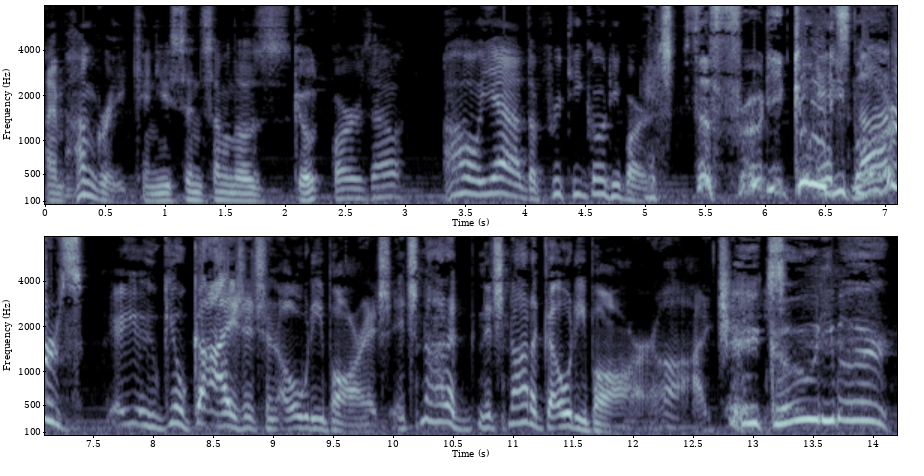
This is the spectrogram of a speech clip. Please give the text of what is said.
I'm hungry. Can you send some of those goat bars out? Oh, yeah, the fruity goaty bars. It's The fruity goaty It's not- bars. You, you guys, it's an Odie bar. It's it's not a it's not a Goaty bar. Ah, jeez. goaty bar.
